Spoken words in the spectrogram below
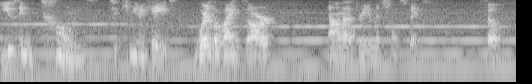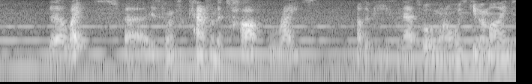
using tones to communicate where the lights are on a three-dimensional space. So the lights uh, is coming from, kind of from the top right of the piece, and that's what we want to always keep in mind.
